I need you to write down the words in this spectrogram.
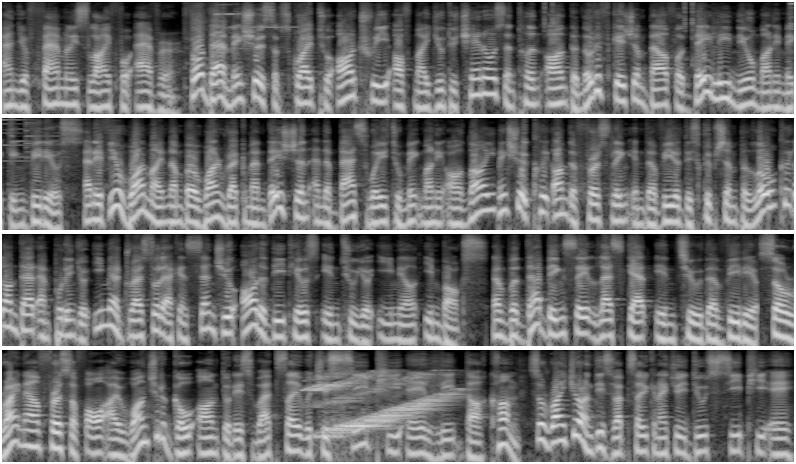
and your family's life forever. For that, make sure you subscribe to all three of my YouTube channels and turn on the notification bell for daily new money making videos. And if you want my number one recommendation and the best way to make money online, make sure you click on the first link in the video description below. Click on that and put in your email address so that I can send you all the details into your email inbox. And with that being said, let's get into the video. So right now, first of all, I want you to go on to this website which is cpalead.com. So right here on this website, you can actually do CPA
